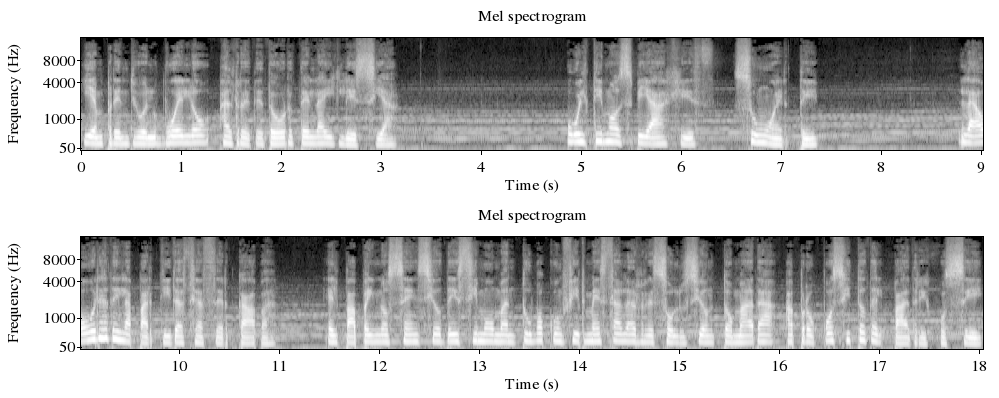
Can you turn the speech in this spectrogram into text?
y emprendió el vuelo alrededor de la iglesia. Últimos viajes, su muerte. La hora de la partida se acercaba. El Papa Inocencio X mantuvo con firmeza la resolución tomada a propósito del Padre José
